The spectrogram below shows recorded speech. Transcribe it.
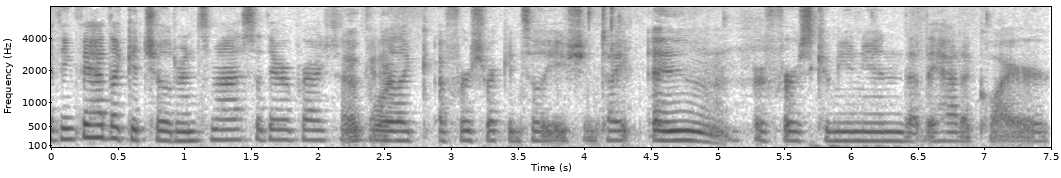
I think they had like a children's mass that they were practicing Okay. for, like a first reconciliation type Oh. or first communion. That they had a choir,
